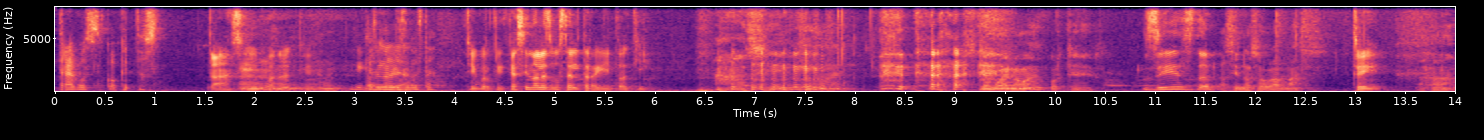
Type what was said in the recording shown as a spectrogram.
tragos coquetos. Ah, sí, Mm, para que. Que casi no les gusta. Sí, porque casi no les gusta el traguito aquí. Ah, sí. Pues qué bueno, ¿eh? Porque Sí, esto. así nos sobra más. Sí. Ajá.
